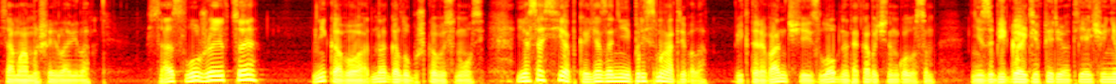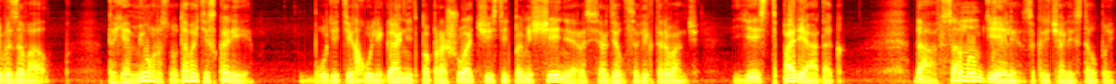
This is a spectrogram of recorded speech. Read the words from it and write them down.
Сама мышей ловила. «Сослуживцы?» Никого, одна голубушка высунулась. «Я соседка, я за ней присматривала». Виктор Иванович ей злобно, так обычным голосом. «Не забегайте вперед, я еще не вызывал». «Да я мерзну, давайте скорее». «Будете хулиганить, попрошу очистить помещение», — рассердился Виктор Иванович. «Есть порядок». «Да, в самом деле!» — закричали из толпы.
